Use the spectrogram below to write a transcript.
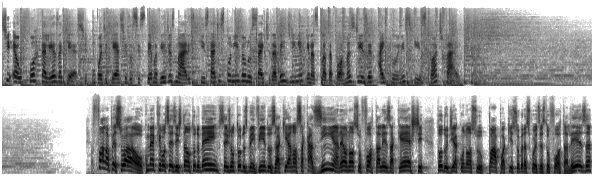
Este é o Fortaleza Cast, um podcast do Sistema Verdes Mares que está disponível no site da Verdinha e nas plataformas Deezer, iTunes e Spotify. Fala pessoal, como é que vocês estão? Tudo bem? Sejam todos bem-vindos aqui à nossa casinha, né? O nosso Fortaleza Cast, todo dia com o nosso papo aqui sobre as coisas do Fortaleza.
